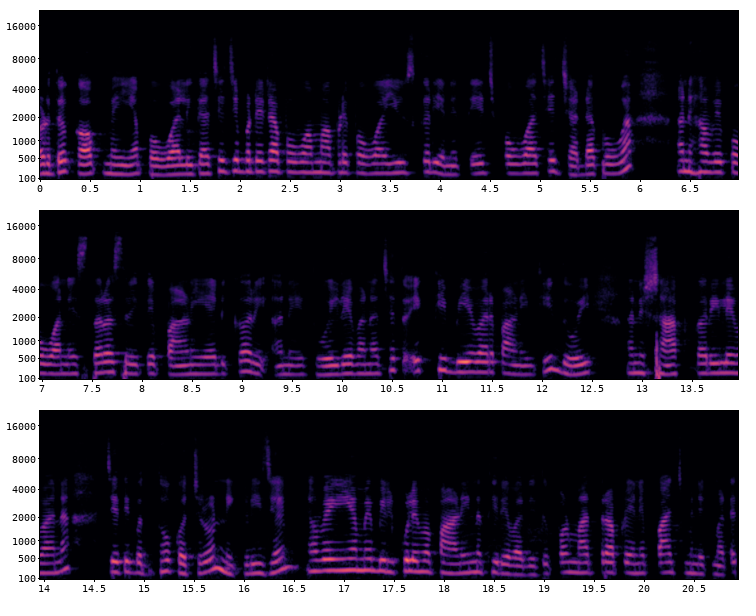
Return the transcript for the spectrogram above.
અડધો કપ મેં અહીંયા પૌવા લીધા છે. જે બટેટા પૌવામાં આપણે પૌવા યુઝ કરીએ ને તે જ પૌવા છે, જાડા પૌવા. અને હવે પૌવાને સરસ રીતે પાણી એડ કરી અને ધોઈ લેવાના છે, તો એકથી બે વાર પાણીથી ધોઈ અને સાફ કરી લેવાના, જેથી બધો કચરો નીકળી જાય. હવે અહીંયા મેં બિલકુલ એમાં પાણી નથી રહેવા દીધું, પણ માત્ર આપણે એને પાંચ મિનિટ માટે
